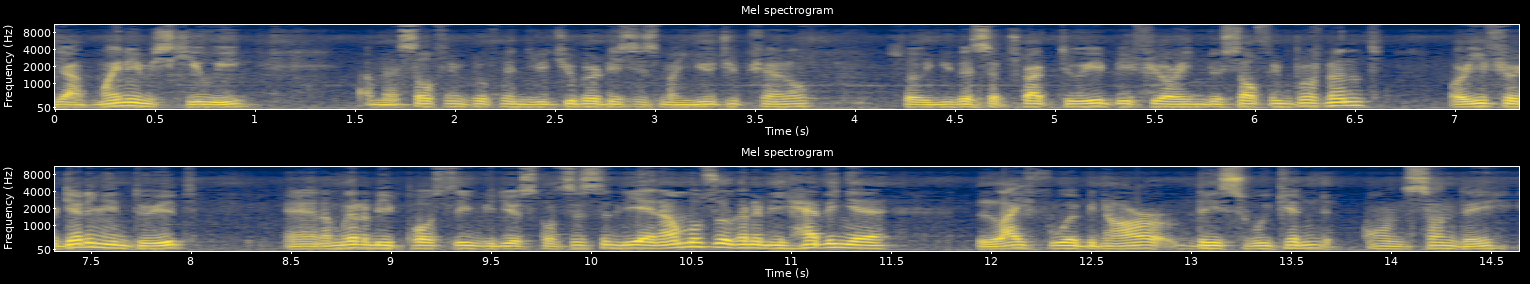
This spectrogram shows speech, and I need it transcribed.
yeah, my name is Kewi. I'm a self-improvement YouTuber. This is my YouTube channel. So you can subscribe to it if you're into self-improvement or if you're getting into it and I'm going to be posting videos consistently and I'm also going to be having a live webinar this weekend on Sunday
